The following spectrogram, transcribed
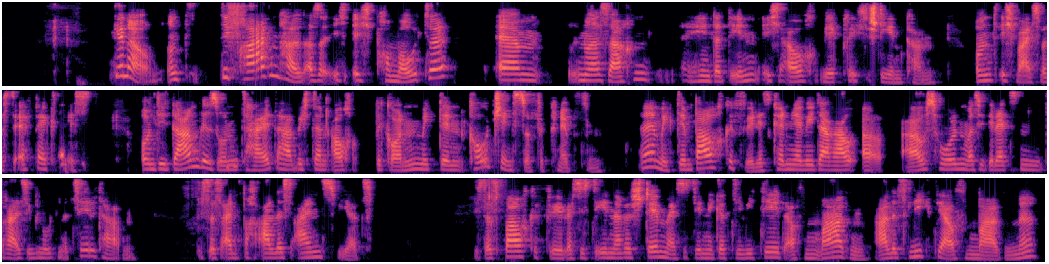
Genau. Und die fragen halt, also ich, ich promote ähm, nur Sachen, hinter denen ich auch wirklich stehen kann. Und ich weiß, was der Effekt ist. Und die Darmgesundheit habe ich dann auch begonnen, mit den Coachings zu verknüpfen. Ne, mit dem Bauchgefühl. Jetzt können wir wieder äh, ausholen, was wir die letzten 30 Minuten erzählt haben. Dass das einfach alles eins wird. Es ist das Bauchgefühl, es ist die innere Stimme, es ist die Negativität auf dem Magen. Alles liegt ja auf dem Magen, ne?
